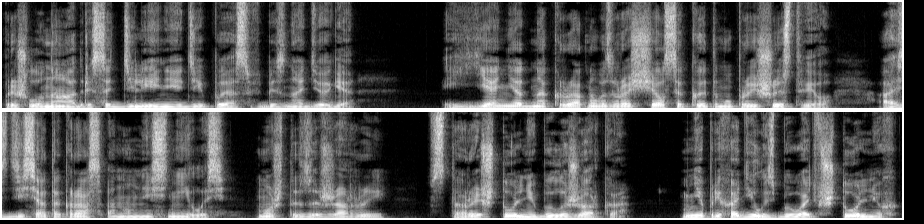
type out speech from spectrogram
пришло на адрес отделения ДПС в Безнадеге. Я неоднократно возвращался к этому происшествию, а с десяток раз оно мне снилось. Может, из-за жары? В старой штольне было жарко. Мне приходилось бывать в штольнях,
